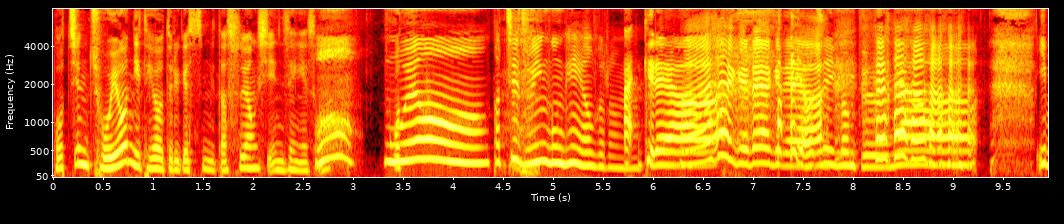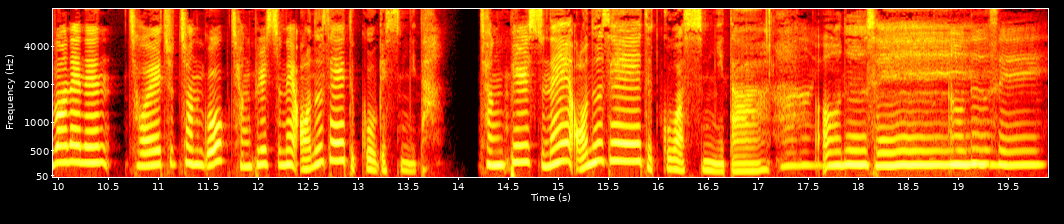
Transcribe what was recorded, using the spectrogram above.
멋진 조연이 되어드리겠습니다. 수영 씨 인생에서. 뭐야? 같이 주인공 해요, 그러면. 아, 그래요. 네, 그래요, 그래요. 여주인공 두 명. 이번에는 저의 추천곡 장필순의 어느새 듣고 오겠습니다. 장필순의 어느새 듣고 왔습니다. 아, 어느새 어느새.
